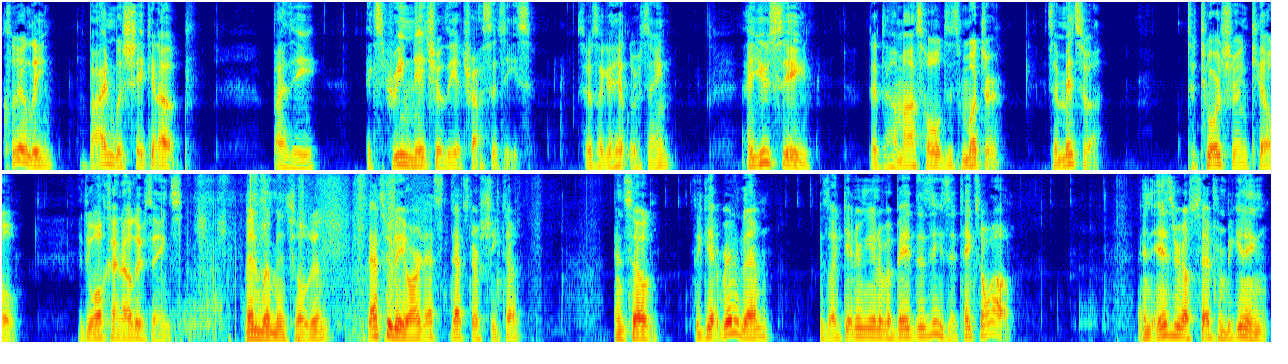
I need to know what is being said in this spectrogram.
clearly, Biden was shaken up by the extreme nature of the atrocities. So it's like a Hitler thing. And you see that the Hamas holds its mutar, it's a mitzvah, to torture and kill and do all kind of other things. Men, women, children. That's who they are. That's that's their shita. And so to get rid of them is like getting rid of a bad disease. It takes a while. And Israel said from beginning,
